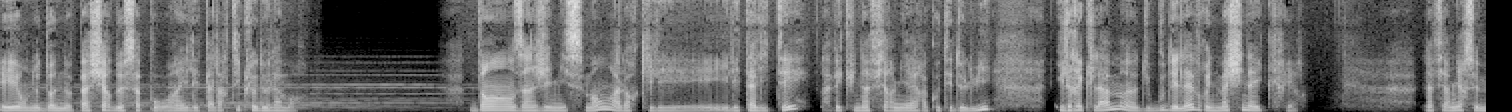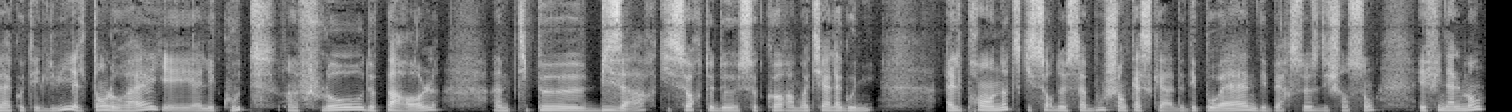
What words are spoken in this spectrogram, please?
et on ne donne pas cher de sa peau. Hein, il est à l'article de la mort. Dans un gémissement, alors qu'il est, il est alité, avec une infirmière à côté de lui, il réclame du bout des lèvres une machine à écrire. L'infirmière se met à côté de lui, elle tend l'oreille et elle écoute un flot de paroles un petit peu bizarres qui sortent de ce corps à moitié à l'agonie. Elle prend en note ce qui sort de sa bouche en cascade, des poèmes, des berceuses, des chansons, et finalement,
